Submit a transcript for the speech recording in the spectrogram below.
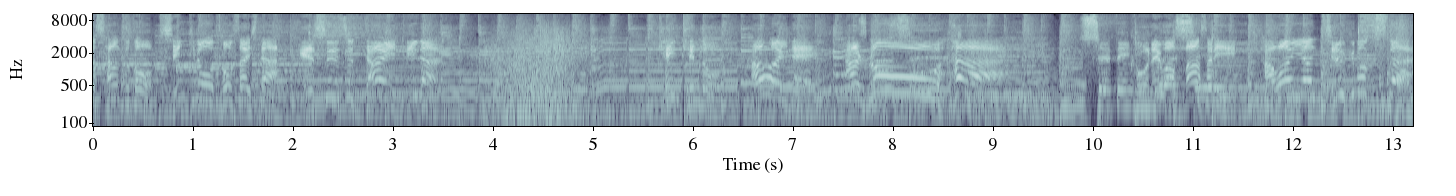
なサウンドと新機能を搭載した SS 第2弾。ケンケンのハワイでアローハ。これはまさにハワイアンジュークボックスだ。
